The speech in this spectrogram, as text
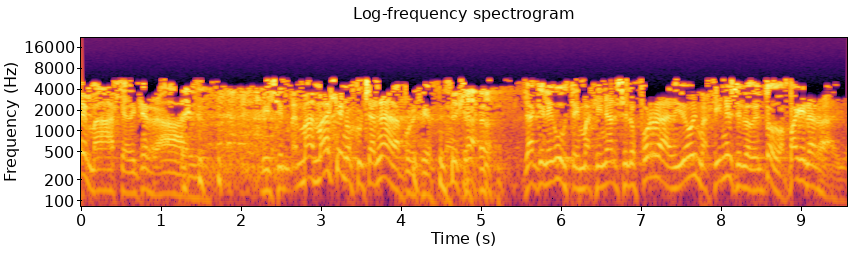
¿Qué magia? ¿De qué radio? Dice, más magia no escuchar nada, por ejemplo. Claro. Ya que le gusta imaginárselo por radio, imagíneselo del todo, apague la radio.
